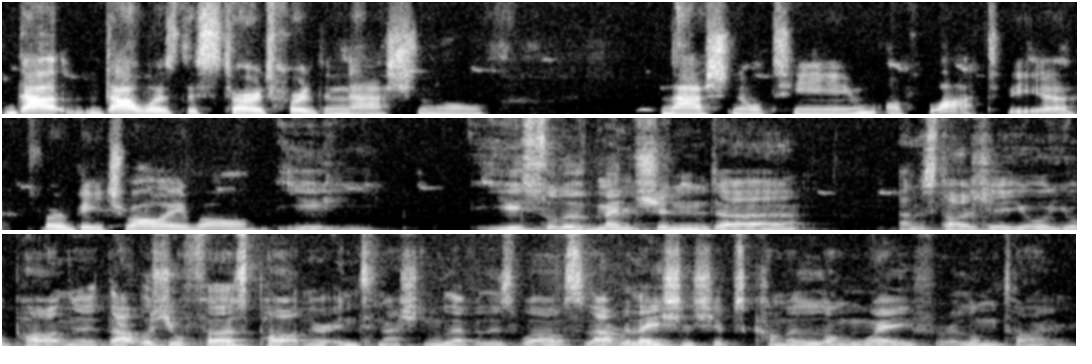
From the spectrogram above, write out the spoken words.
that, that was the start for the national national team of Latvia for beach volleyball. You you sort of mentioned uh, Anastasia, your your partner. That was your first partner at international level as well. So that relationship's come a long way for a long time.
